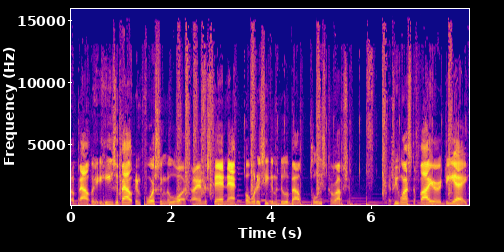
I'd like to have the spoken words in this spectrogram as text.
about? He's about enforcing the laws. I understand that, but what is he going to do about police corruption? If he wants to fire a DA,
